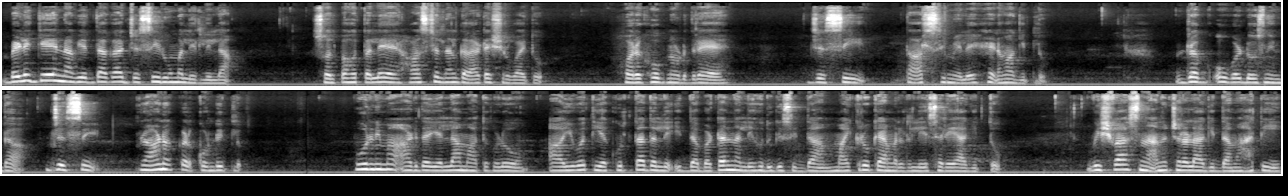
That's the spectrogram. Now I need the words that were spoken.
ಬೆಳಿಗ್ಗೆ ನಾವು ಎದ್ದಾಗ ಜಸ್ಸಿ ರೂಮಲ್ಲಿರಲಿಲ್ಲ ಸ್ವಲ್ಪ ಹೊತ್ತಲ್ಲೇ ಹಾಸ್ಟೆಲ್ನಲ್ಲಿ ಗಲಾಟೆ ಶುರುವಾಯಿತು. ಹೊರಗೆ ಹೋಗಿ ನೋಡಿದ್ರೆ ಜೆಸ್ಸಿ ತಾರಸಿ ಮೇಲೆ ಹೆಣವಾಗಿದ್ಲು. ಡ್ರಗ್ ಓವರ್ ಡೋಸ್ನಿಂದ ಜೆಸ್ಸಿ ಪ್ರಾಣ ಕಳ್ಕೊಂಡಿದ್ಲು. ಪೂರ್ಣಿಮಾ ಆಡಿದ ಎಲ್ಲ ಮಾತುಗಳು ಆ ಯುವತಿಯ ಕುರ್ತಾದಲ್ಲಿ ಇದ್ದ ಬಟನ್ನಲ್ಲಿ ಹುದುಗಿಸಿದ್ದ ಮೈಕ್ರೋ ಕ್ಯಾಮರಾದಲ್ಲಿ ಸೆರೆಯಾಗಿತ್ತು. ವಿಶ್ವಾಸ್ನ ಅನುಚರಳಾಗಿದ್ದ ಮಹತಿ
